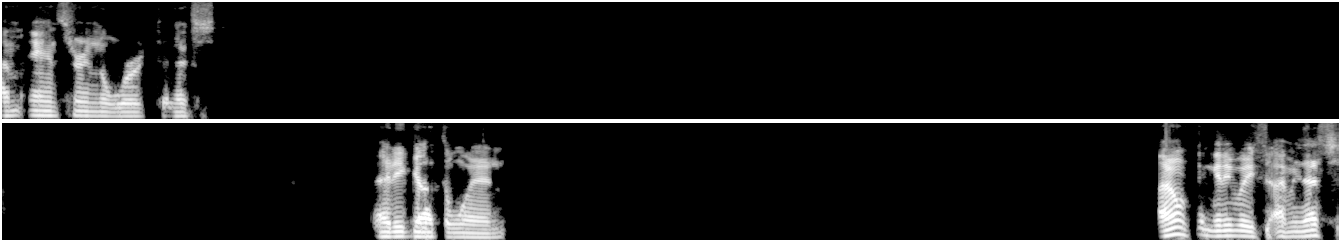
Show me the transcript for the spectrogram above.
I'm answering the work text. Eddie got the win. I don't think anybody's I mean, that's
